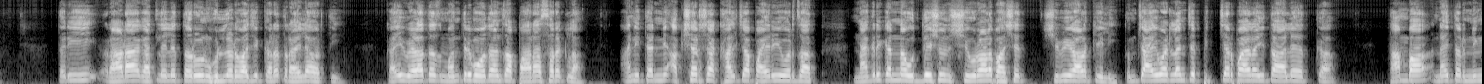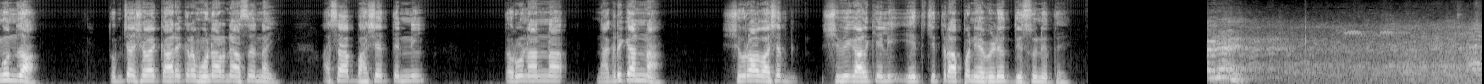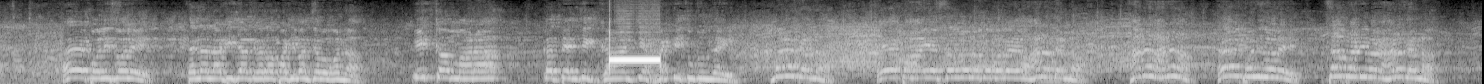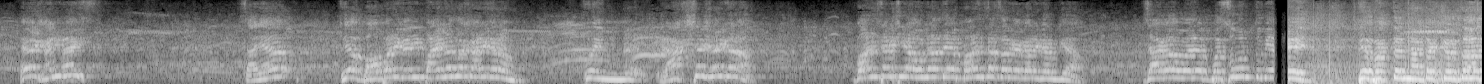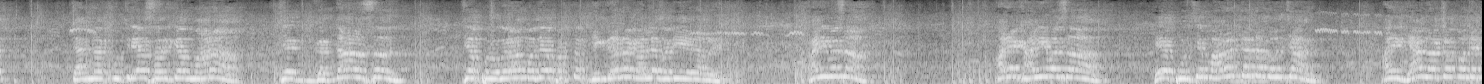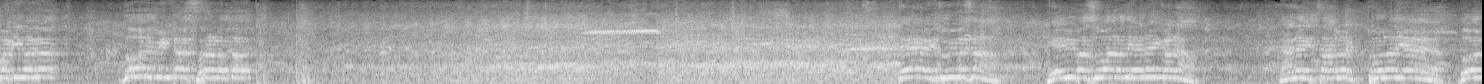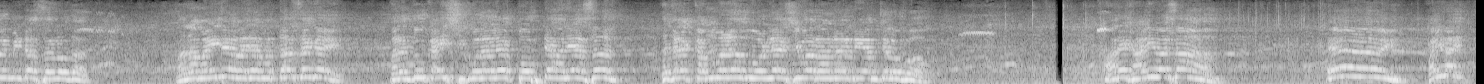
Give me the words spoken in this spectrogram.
तरी राडा घातलेले तरुण हुल्लडबाजी करत राहिल्यावरती काही वेळातच मंत्री महोदयांचा पारा सरकला. आणि त्यांनी अक्षरशः खालच्या पायरीवर जात नागरिकांना उद्देशून शिवराळ भाषेत शिवीगाळ केली. तुमच्या आईवडिलांचे पिक्चर पाहायला इथं आले आहेत का? थांबा नाहीतर निघून जा. तुमच्याशिवाय कार्यक्रम होणार नाही असं नाही. अशा भाषेत त्यांनी तरुणांना नागरिकांना शिवराळ भाषेत शिवीगाळ केली. हे चित्र आपण या व्हिडिओत दिसून येत आहे. पोलीसवाले त्यांना लाठीचार्ज करा पाठीमागच्या लोकांना. इतका मारा का त्यांची गाळांची हड्डी तुटून जाईल? मारा त्यांना हे पहा हे सर्व लोक बघा हाना त्यांना. हाना हाना. हे पोलीसवाले जा पाठीमाग हाना त्यांना. हे खाली बाई साऱ्या तुझ्या बापाने कधी पाहिला का कार्यक्रम? तू राक्षस आहे का? माणसाची औलाद आहे माणसासारखा कार्यक्रम घ्या. जागावाले बसून तुम्ही ते फक्त नाटक करतात. त्यांना कुत्र्यासारख्या मारा. जे गद्दार असल जे प्रोग्राममध्ये फक्त धिंगाणा घालण्यासाठी येणार आहे. खाली बसा. अरे खाली बसा. हे पुढचे मारण त्यांना दोन चार. आणि घ्या नाकामध्ये पाठीमागा. दोन मिनिटात सरळ होतं. हे तुम्ही बसा. हे मी बसवा हे नाही काढा. त्यांना एक चांगला टोला द्या दोन मिनिटात सरळ होतात मला माहिती आहे माझ्या मतदारसंघ आहे. परंतु काही शिकवलेले पोपटे आले असल तर त्या कंबळ मोडल्याशिवाय राहणार नाही आमचे लोक. अरे खाली बसा. खाली बस.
